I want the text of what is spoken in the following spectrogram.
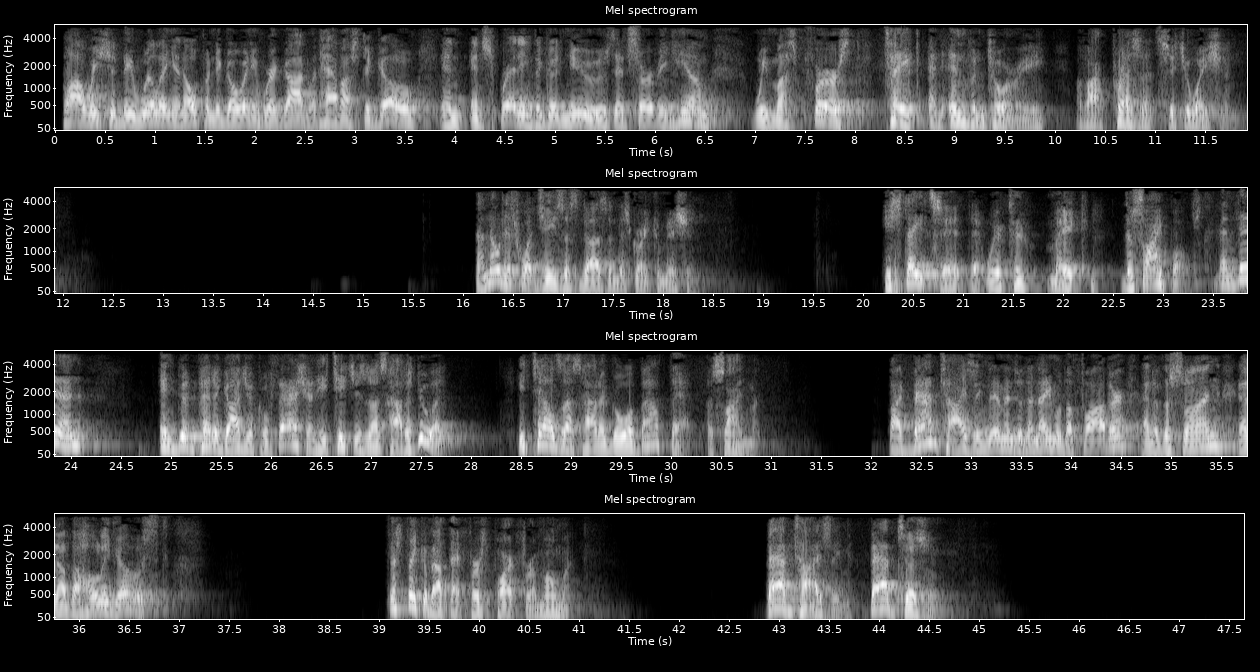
While we should be willing and open to go anywhere God would have us to go in, in spreading the good news and serving Him, we must first take an inventory of our present situation. Now, notice what Jesus does in this Great Commission. He states it that we're to make disciples. And then, in good pedagogical fashion, he teaches us how to do it. He tells us how to go about that assignment. By baptizing them into the name of the Father and of the Son and of the Holy Ghost. Just think about that first part for a moment. Baptizing, baptism.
